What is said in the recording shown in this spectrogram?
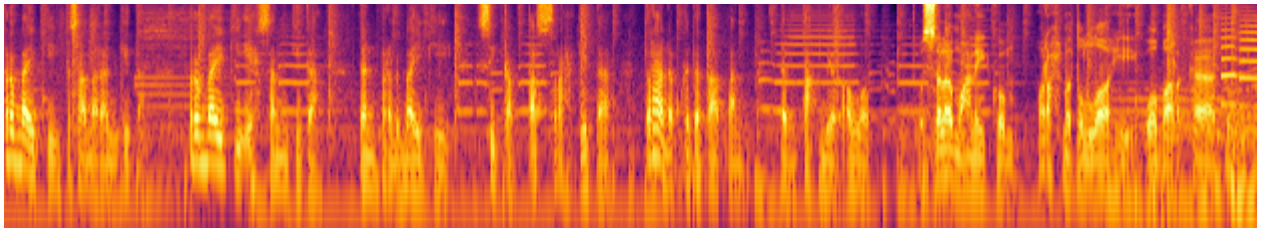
perbaiki kesabaran kita, perbaiki ihsan kita dan perbaiki sikap pasrah kita terhadap ketetapan dan takdir Allah. Wassalamualaikum warahmatullahi wabarakatuh.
